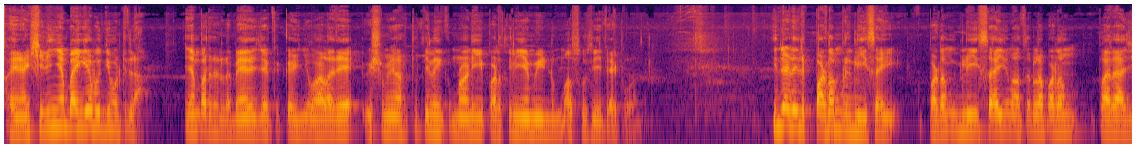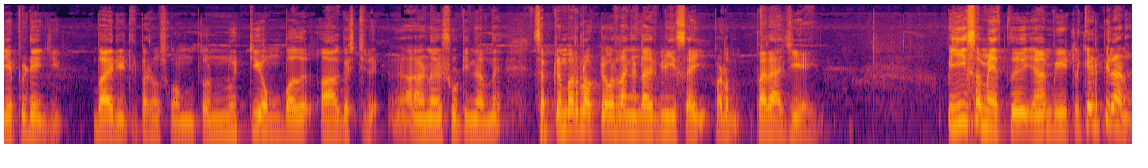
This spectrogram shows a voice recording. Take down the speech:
ഫൈനാൻഷ്യലി ഞാൻ ഭയങ്കര ബുദ്ധിമുട്ടില്ല. ഞാൻ പറഞ്ഞല്ലോ മാരേജൊക്കെ കഴിഞ്ഞ് വളരെ വിഷമയാർത്ഥത്തിൽ നിൽക്കുമ്പോഴാണ് ഈ പടത്തിൽ ഞാൻ വീണ്ടും അസോസിയേറ്റ് ആയി പോകുന്നത്. ഇതിന്റെ ഇടയിൽ പടം റിലീസായി പടം റിലീസായി മാത്രമല്ല പടം പരാജയപ്പെടുകയും ചെയ്തു ഭാര്യയിൽ പരമസ്വാമം തൊണ്ണൂറ്റി ഒമ്പത് ആഗസ്റ്റിൽ ആണ് ഷൂട്ടിംഗ് നടന്നത്. സെപ്റ്റംബറിൽ ഒക്ടോബറിൽ അങ്ങനെ റിലീസായി പടം പരാജയമായി. അപ്പോൾ ഈ സമയത്ത് ഞാൻ വീട്ടിൽ കിടപ്പിലാണ്.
